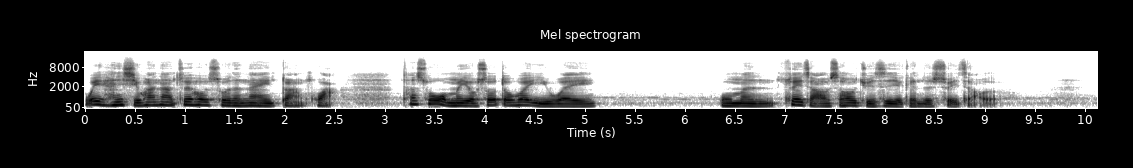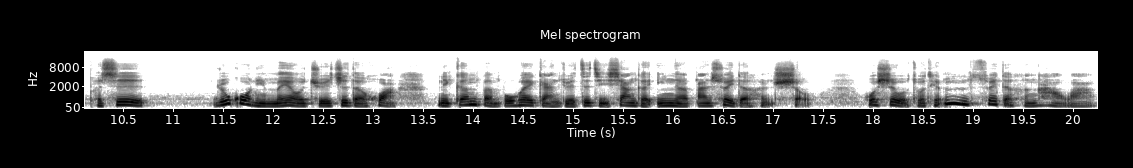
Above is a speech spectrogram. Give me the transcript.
我也很喜欢他最后说的那一段话。他说：“我们有时候都会以为，我们睡着的时候，觉知也跟着睡着了。可是，如果你没有觉知的话，你根本不会感觉自己像个婴儿般睡得很熟，或是我昨天嗯睡得很好啊。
